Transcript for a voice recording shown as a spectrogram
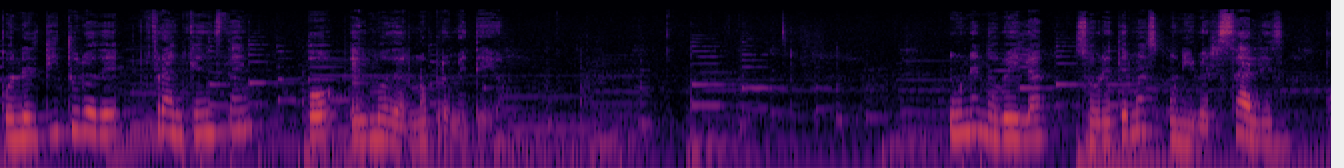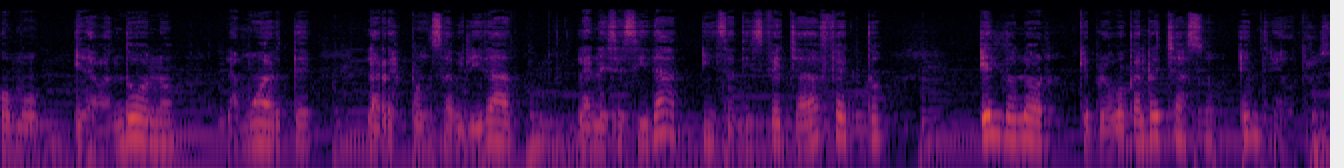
con el título de Frankenstein o El moderno Prometeo. Una novela sobre temas universales como el abandono, la muerte, la responsabilidad, la necesidad insatisfecha de afecto, el dolor que provoca el rechazo, entre otros.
